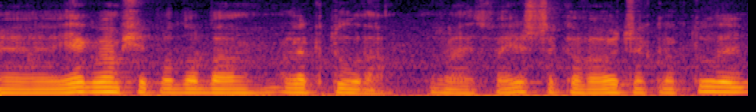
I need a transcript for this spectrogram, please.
E, jak Wam się podoba lektura. Proszę Państwa, jeszcze kawałeczek lektury.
